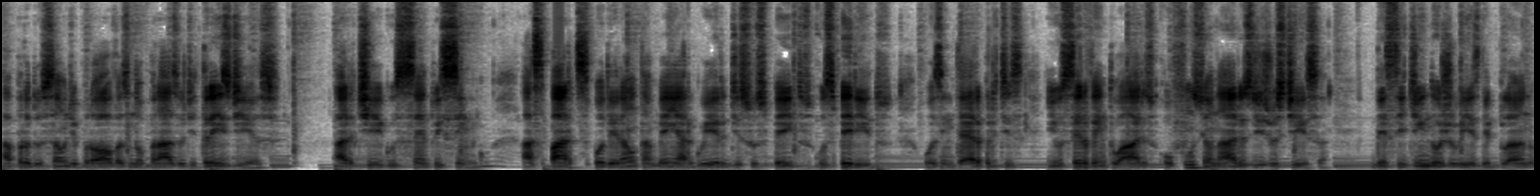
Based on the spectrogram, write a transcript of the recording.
a produção de provas no prazo de três dias. Artigo 105. As partes poderão também arguir de suspeitos os peritos, os intérpretes e os serventuários ou funcionários de justiça, decidindo o juiz de plano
